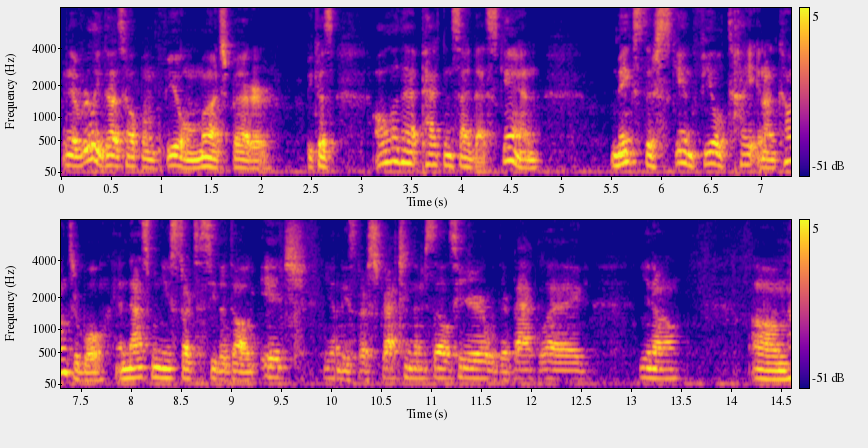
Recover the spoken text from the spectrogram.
And it really does help them feel much better because all of that packed inside that skin makes their skin feel tight and uncomfortable. And that's when you start to see the dog itch. You know, they start scratching themselves here with their back leg, you know. Um,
